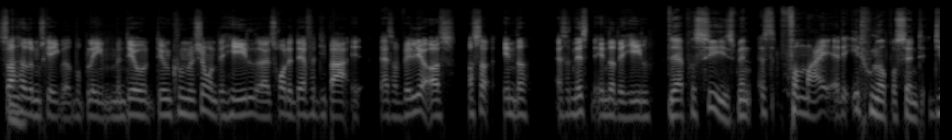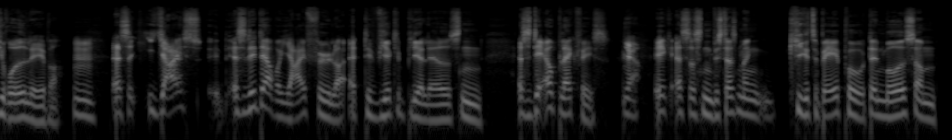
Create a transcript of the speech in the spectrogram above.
så Mm. mm. havde det måske ikke været et problem. Men det er, jo, det er jo en kombination af det hele, og jeg tror, det er derfor, de bare øh, altså, vælger os, og så ændrer, altså næsten ændrer det hele. Ja, præcis. Men altså, for mig er det 100% de røde læber. Mm. Altså, jeg, altså, det er der, hvor jeg føler, at det virkelig bliver lavet sådan... Altså, det er jo blackface. Ja. Ikke? Altså, sådan, hvis der, sådan, man kigger tilbage på den måde, som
